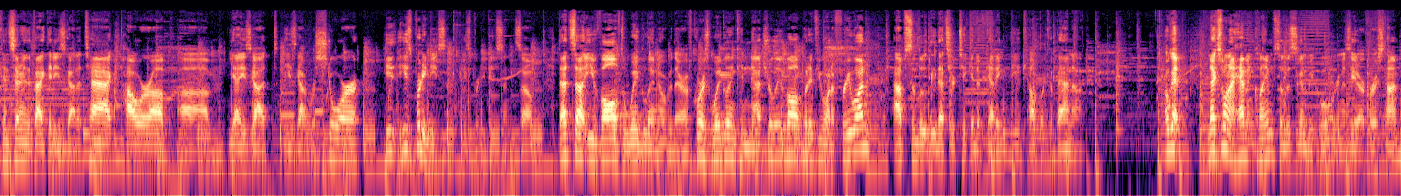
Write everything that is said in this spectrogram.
considering the fact that he's got attack, power up, um, yeah, he's got he's got restore. He, he's pretty decent. He's pretty decent. So that's uh, evolved Wiglin over there. Of course, Wiglin can naturally evolve, but if you want a free one, absolutely, that's your ticket of getting the Kelpacabana. Okay, next one I haven't claimed, so this is to be cool. We're to see it our first time.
